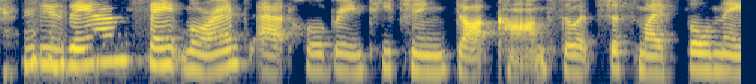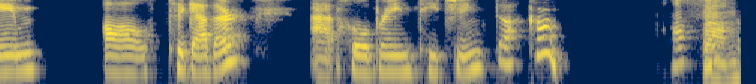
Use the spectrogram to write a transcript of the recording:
Suzanne St. Laurent at wholebrainteaching.com. So it's just my full name all together at wholebrainteaching.com. Awesome.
